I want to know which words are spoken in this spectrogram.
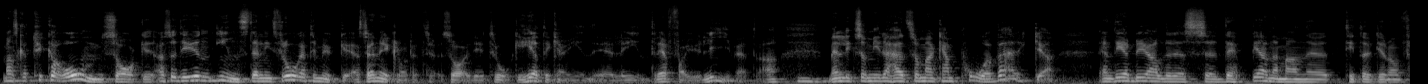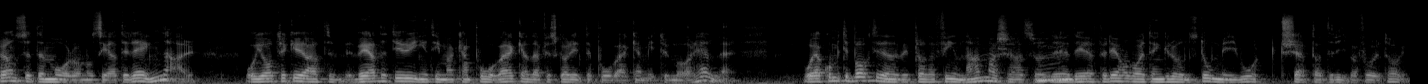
man ska tycka om saker. Alltså det är ju en inställningsfråga till mycket. Sen är det klart att så, det är tråkigheter kan ju in, eller inträffa ju i livet. Va? Mm. Men liksom i det här som man kan påverka. En del blir ju alldeles eh, deppiga när man eh, tittar ut genom fönstret en morgon och ser att det regnar. Och jag tycker ju att vädret är ju ingenting man kan påverka, därför ska det inte påverka mitt humör heller. Och jag kommer tillbaka till det när vi pratar Finnhammars, alltså mm. det, det, för det har varit en grundstomme i vårt sätt att driva företaget.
